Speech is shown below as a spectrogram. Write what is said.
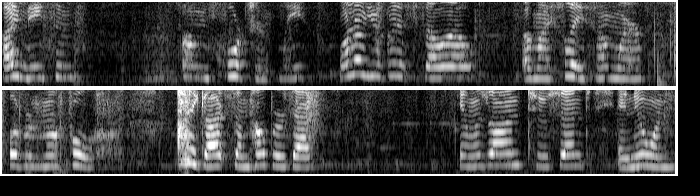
Hi, Mason. Unfortunately, one of your goods fell out of my sleigh somewhere over the North Pole. I got some helpers at Amazon to send a new one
